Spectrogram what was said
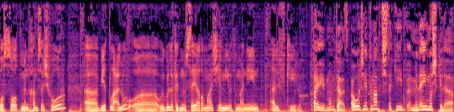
والصوت من خمسة شهور آه، بيطلع له آه، ويقول لك إنه السيارة ماشية 180 ألف كيلو. طيب ممتاز. أول شيء أنت ما بتشتكي من أي مشكلة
